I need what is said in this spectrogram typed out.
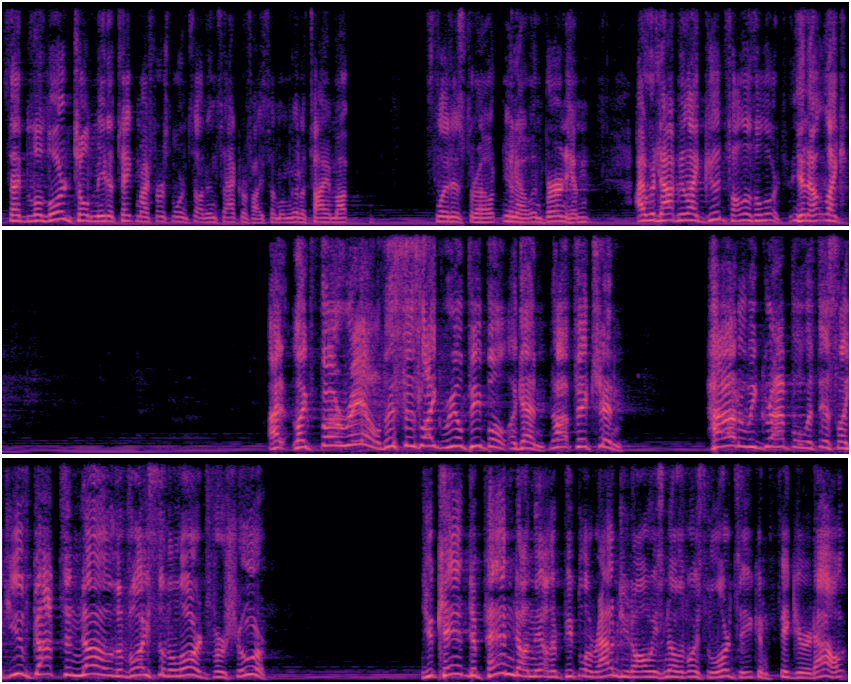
Said, the Lord told me to take my firstborn son and sacrifice him. I'm going to tie him up slit his throat, you know, and burn him, I would not be like, good, follow the Lord. You know, like, I, like for real, this is like real people, again, not fiction. How do we grapple with this? Like, you've got to know the voice of the Lord for sure. You can't depend on the other people around you to always know the voice of the Lord so you can figure it out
